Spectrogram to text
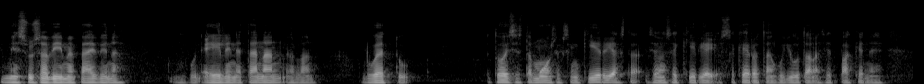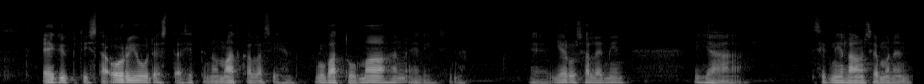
Messussa viime päivinä, niin kuin eilen ja tänään, me ollaan luettu toisesta Mooseksen kirjasta. Se on se kirja, jossa kerrotaan, kun juutalaiset pakenee Egyptistä orjuudesta ja sitten on matkalla siihen luvattuun maahan, eli sinne eh, Jerusalemiin. Ja sitten niillä on semmoinen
